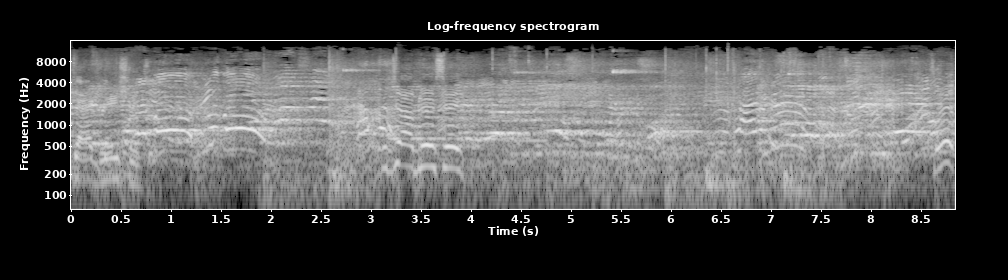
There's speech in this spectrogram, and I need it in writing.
Stagnation. Good job, Lucy. That's it.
